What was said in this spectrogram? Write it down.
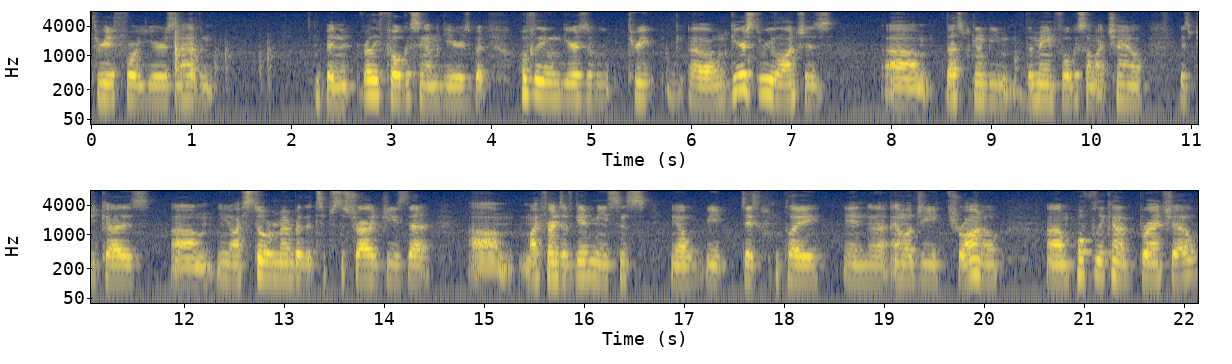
three to four years and I haven't been really focusing on Gears, but hopefully when Gears three uh, when Gears three launches, um, that's going to be the main focus on my channel. Is because um, you know I still remember the tips and strategies that um, my friends have given me since you know we did play in uh, MLG Toronto. Um, hopefully, kind of branch out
